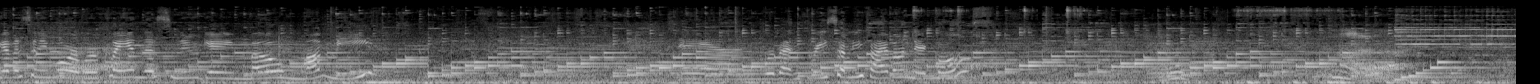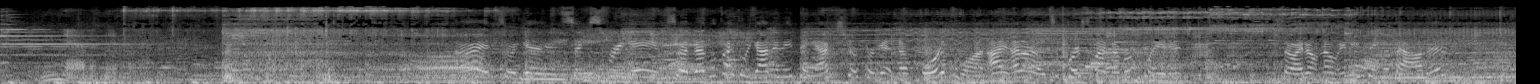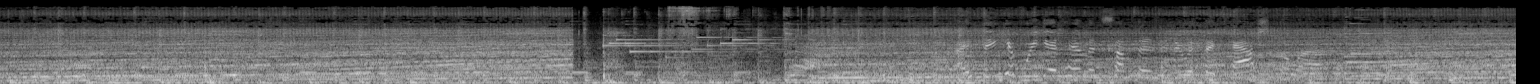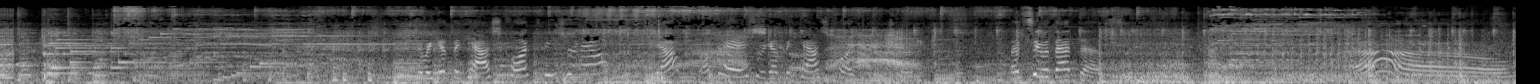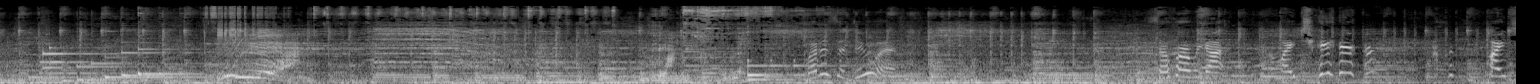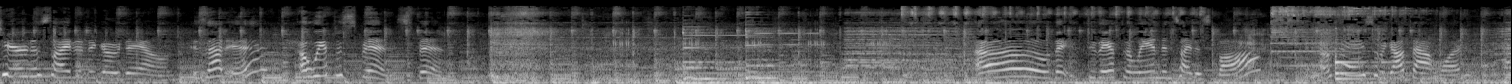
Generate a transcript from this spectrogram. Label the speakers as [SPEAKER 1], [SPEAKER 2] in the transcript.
[SPEAKER 1] give us. We're playing this new game, Mo Mummy. And we're betting 375 on nickels. Alright, so we get six free games. So it doesn't look like we got anything extra for getting a fourth one. I, I don't know. It's the first time I've ever. So I don't know anything about it. I think if we get him in something to do with the cash collect. we get the cash collect feature now? Yeah? Okay, so we got the cash collect feature. Let's see what that does. What is it doing? So far we got my chair. My chair decided to go down. Is that it? Oh, we have to spin, spin. Oh, they, do they have to land inside this box? Okay, so we got that one.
